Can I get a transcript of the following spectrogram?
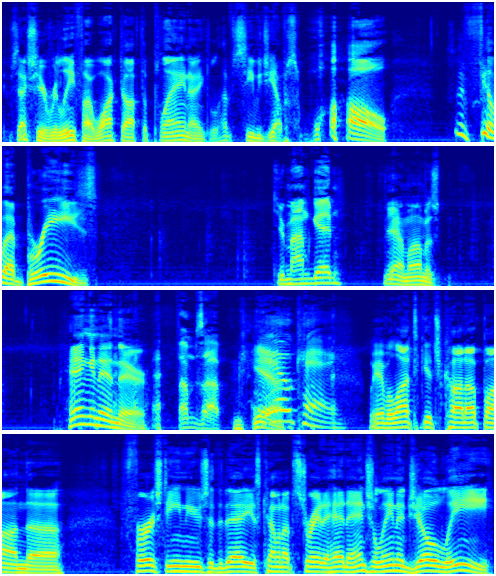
It was actually a relief. I walked off the plane. I left CVG. I was, whoa, I didn't feel that breeze. Is your mom good? Yeah, mom is hanging in there. Thumbs up. Yeah. Okay. We have a lot to get you caught up on. The first e news of the day is coming up straight ahead. Angelina Jolie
